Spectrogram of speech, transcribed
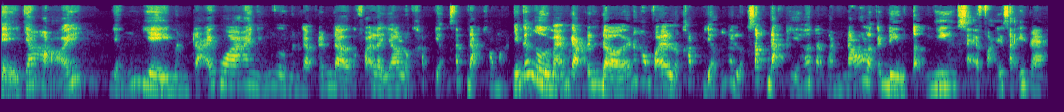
chị cho hỏi những gì mình trải qua hay những người mình gặp trên đời có phải là do luật hấp dẫn sắp đặt không ạ? À? Những cái người mà em gặp trên đời nó không phải là luật hấp dẫn hay luật sắp đặt gì hết à, mà nó là cái điều tự nhiên sẽ phải xảy ra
